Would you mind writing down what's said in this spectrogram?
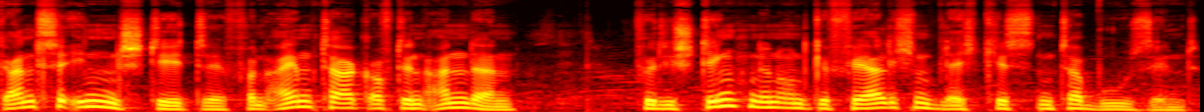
ganze Innenstädte von einem Tag auf den anderen für die stinkenden und gefährlichen Blechkisten tabu sind.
